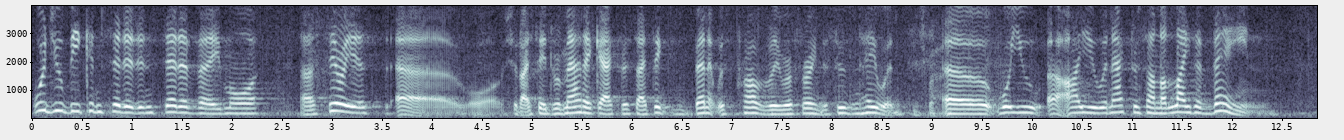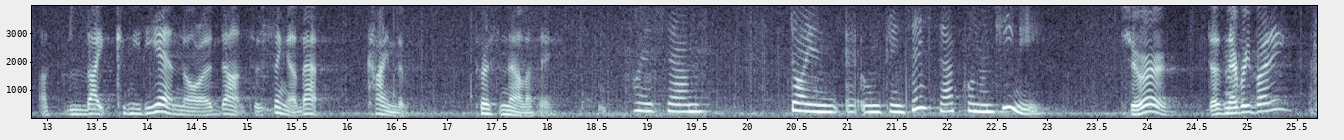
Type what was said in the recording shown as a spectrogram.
would you be considered, instead of a more uh, serious, uh, or should I say dramatic actress, I think Bennett was probably referring to Susan Hayward. That's right. Uh, were you, uh, are you an actress on a lighter vein? A light comedienne or a dancer, singer, that kind of personality? Pues um, estoy en eh, un princesa con un genie. Sure. Doesn't everybody?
